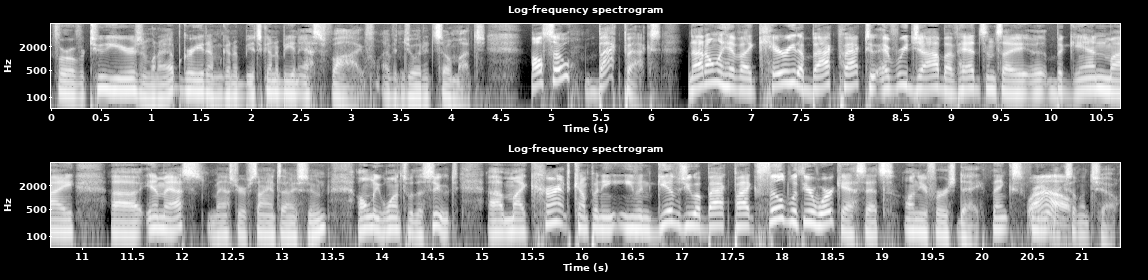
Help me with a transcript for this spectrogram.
for over two years, and when I upgrade, I'm gonna be, it's gonna be an S5. I've enjoyed it so much. Also, backpacks. Not only have I carried a backpack to every job I've had since I uh, began my uh, MS, Master of Science, I assume, only once with a suit. Uh, my current company even gives you a backpack filled with your work assets on your first day. Thanks for your excellent show.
